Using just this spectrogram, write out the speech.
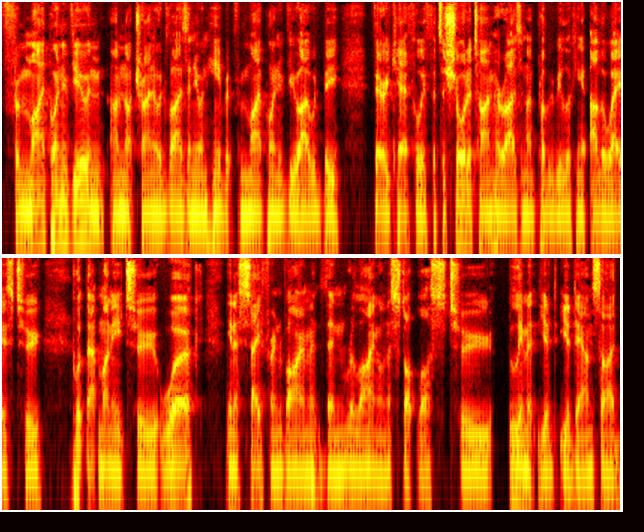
from my point of view, and I'm not trying to advise anyone here, but from my point of view, I would be very careful. If it's a shorter time horizon, I'd probably be looking at other ways to put that money to work in a safer environment than relying on a stop loss to limit your, your downside.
